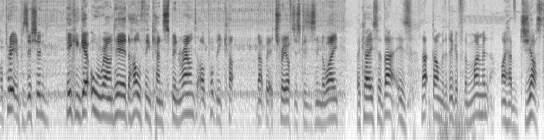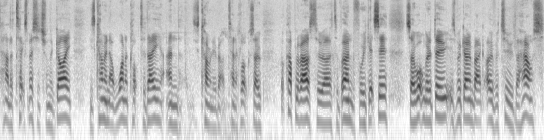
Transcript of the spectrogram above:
I'll put it in position. He can get all round here. The whole thing can spin round. I'll probably cut that bit of tree off just because it's in the way. Okay, so that is that done with the digger for the moment. I have just had a text message from the guy. He's coming at one o'clock today and it's currently about 10 o'clock. So got a couple of hours to, uh, to burn before he gets here. So what I'm gonna do is we're going back over to the house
